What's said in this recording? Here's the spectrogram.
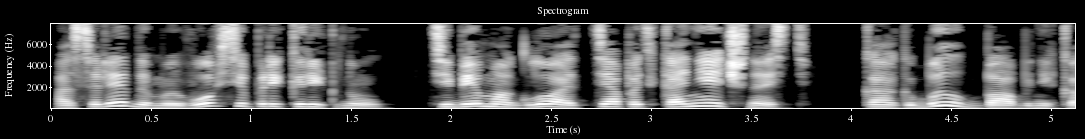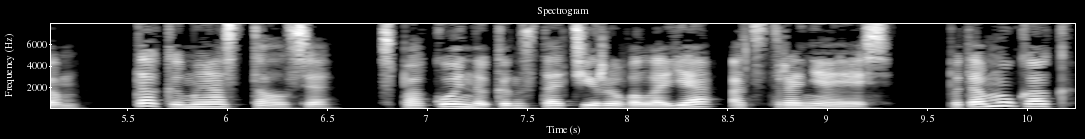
а следом и вовсе прикрикнул: "Тебе могло оттяпать конечность. Как был бабником, так и мы остался спокойно констатировала я, отстраняясь, потому как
